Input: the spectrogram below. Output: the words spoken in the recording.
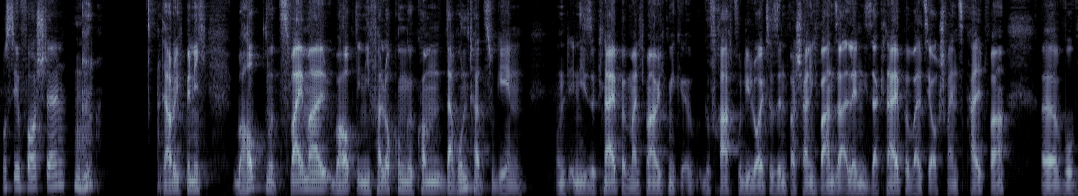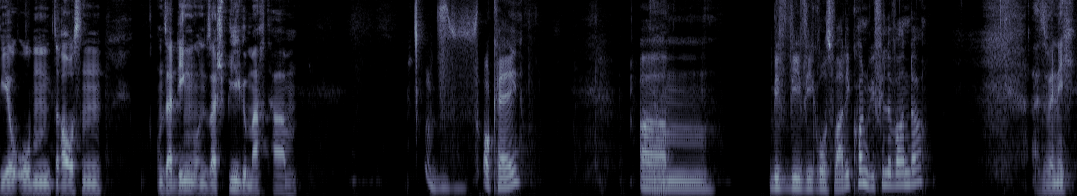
musst du dir vorstellen. Mhm. Dadurch bin ich überhaupt nur zweimal überhaupt in die Verlockung gekommen, darunter zu gehen und in diese Kneipe. Manchmal habe ich mich gefragt, wo die Leute sind. Wahrscheinlich waren sie alle in dieser Kneipe, weil es ja auch schweinskalt war, äh, wo wir oben draußen unser Ding, unser Spiel gemacht haben. Okay. Ähm, wie, wie, wie groß war die Con? Wie viele waren da? Also wenn ich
